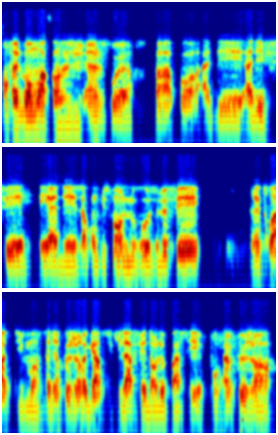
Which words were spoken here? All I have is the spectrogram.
En fait, bon, moi, quand je juge un joueur par rapport à des, faits et à des accomplissements nouveaux, je le fais rétroactivement. C'est-à-dire que je regarde ce qu'il a fait dans le passé pour un peu, genre,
